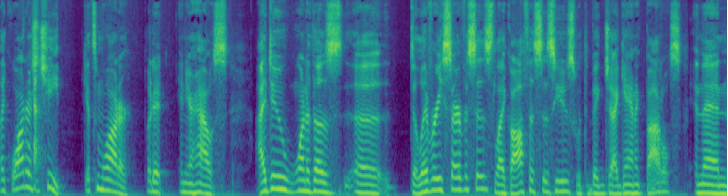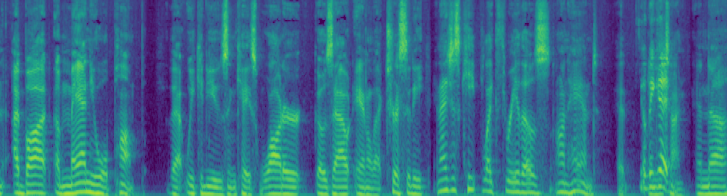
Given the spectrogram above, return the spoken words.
like water's cheap. Get some water, put it in your house. I do one of those uh, delivery services like offices use with the big gigantic bottles. And then I bought a manual pump that we can use in case water goes out and electricity. And I just keep like three of those on hand at You'll be good. time. And uh,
